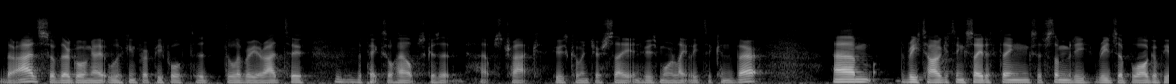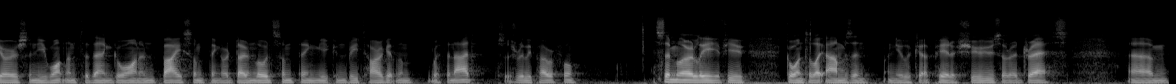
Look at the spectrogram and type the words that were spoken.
their ads. So if they're going out looking for people to deliver your ad to, mm-hmm. the pixel helps because it helps track who's coming to your site and who's more likely to convert. Um, the retargeting side of things, if somebody reads a blog of yours and you want them to then go on and buy something or download something, you can retarget them with an ad. So it's really powerful. Similarly, if you go onto like Amazon and you look at a pair of shoes or a dress, um,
